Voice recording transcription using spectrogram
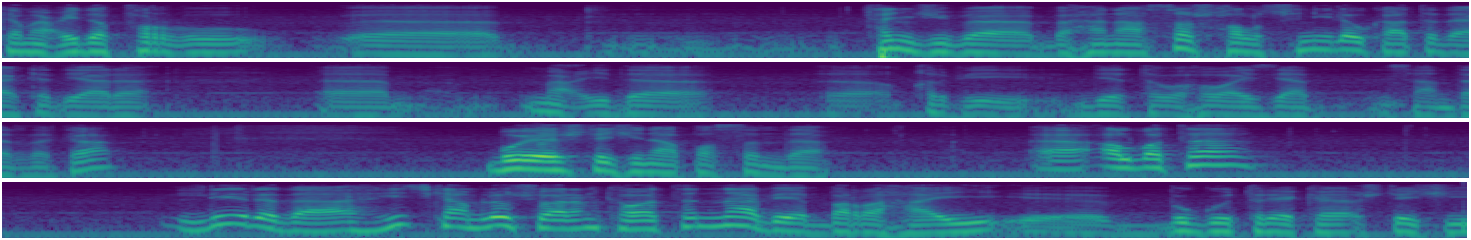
کەمە عیدە پڕ بوو تەنجی بە هەناسەش هەڵچنی لەو کاتەدا کە دیارە مەعیدە قربی دێتەوە هەوای زیاد ئینسان دەردەکە بۆ یە شتێکی ناپەسەندە ئەلبەتە لێرەدا هیچ کام لەو چوارن کەواتە نابێ بەڕەهایی بگوترێکە شتێکی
